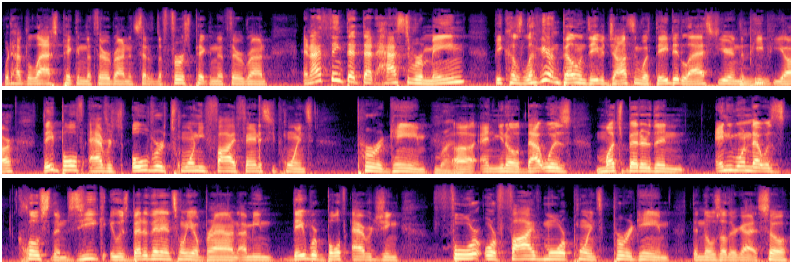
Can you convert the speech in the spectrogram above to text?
would have the last pick in the third round instead of the first pick in the third round. And I think that that has to remain because Le'Veon Bell and David Johnson, what they did last year in the Mm-hmm. PPR, they both averaged over 25 fantasy points per game. Right. Uh, and, you know, that was much better than anyone that was close to them. Zeke, it was better than Antonio Brown. I mean, they were both averaging four or five more points per game than those other guys. So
